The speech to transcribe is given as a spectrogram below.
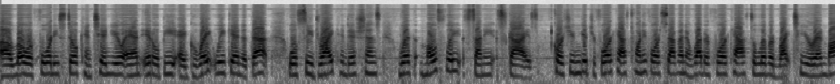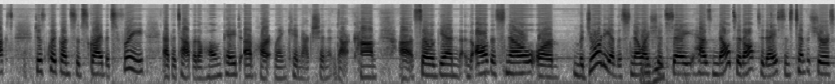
uh, lower 40s still continue and it'll be a great weekend at that. We'll see dry conditions with mostly sunny skies course, you can get your forecast 24-7 and weather forecast delivered right to your inbox. Just click on subscribe. It's free at the top of the homepage of heartlandconnection.com. Uh, so again, all the snow or majority of the snow, mm -hmm. I mm-hmm. should say, has melted off today since temperatures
